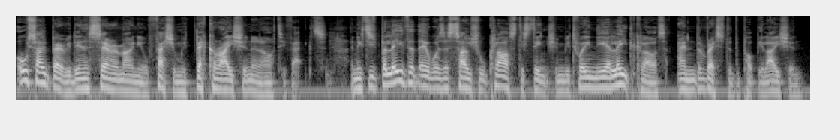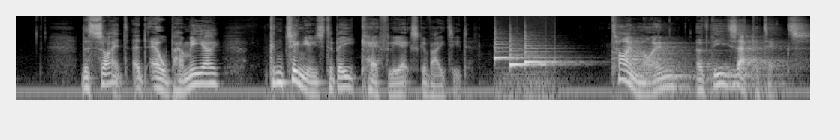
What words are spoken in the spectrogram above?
also buried in a ceremonial fashion with decoration and artifacts, and it is believed that there was a social class distinction between the elite class and the rest of the population. The site at El Palmillo continues to be carefully excavated. Timeline of the Zapotecs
